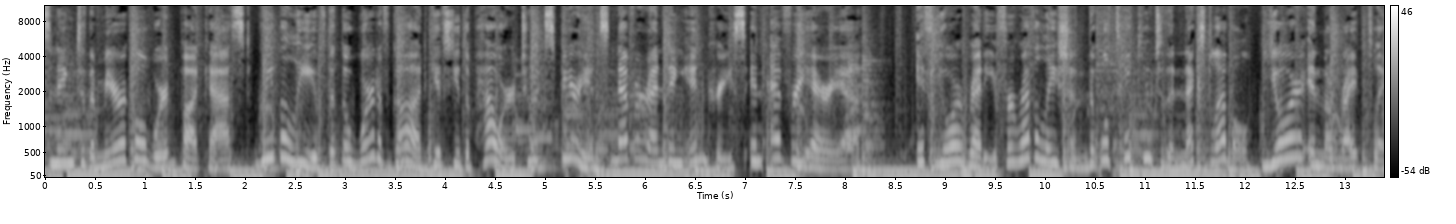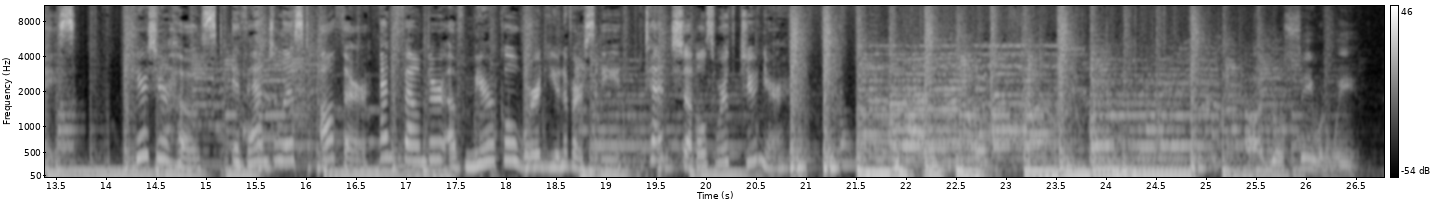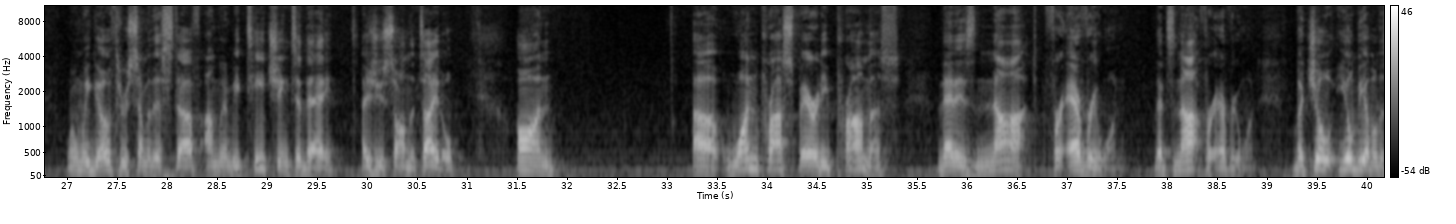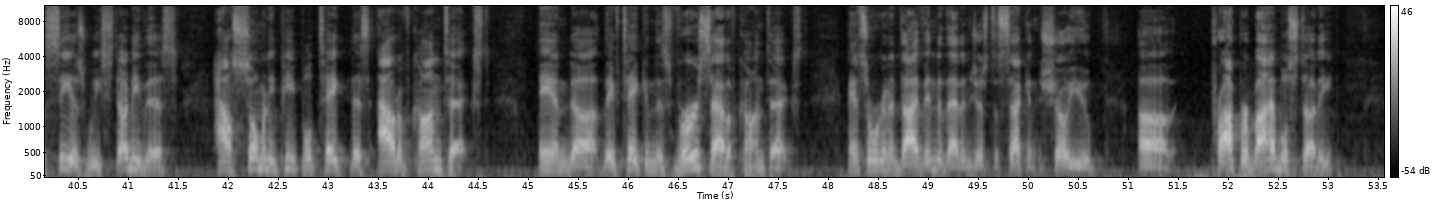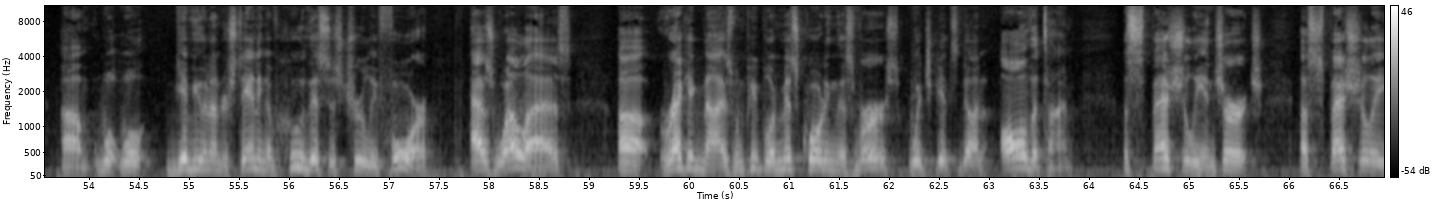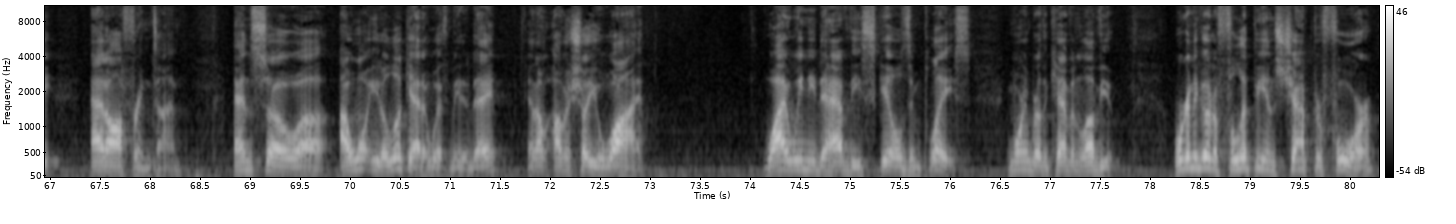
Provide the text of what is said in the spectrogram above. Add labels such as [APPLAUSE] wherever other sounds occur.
listening to the Miracle Word Podcast. We believe that the Word of God gives you the power to experience never ending increase in every area. If you're ready for revelation that will take you to the next level, you're in the right place. Here's your host, evangelist, author, and founder of Miracle Word University, Ted Shuttlesworth Jr. Uh, you'll see when we when we go through some of this stuff, I'm going to be teaching today, as you saw in the title, on uh, one prosperity promise that is not for everyone. That's not for everyone. But you'll you'll be able to see as we study this how so many people take this out of context, and uh, they've taken this verse out of context. And so we're going to dive into that in just a second and show you uh, proper Bible study um, will, will give you an understanding of who this is truly for, as well as uh, recognize when people are misquoting this verse, which gets done all the time, especially in church, especially at offering time. And so uh, I want you to look at it with me today, and I'm, I'm going to show you why. Why we need to have these skills in place. Good morning, Brother Kevin. Love you. We're going to go to Philippians chapter 4,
